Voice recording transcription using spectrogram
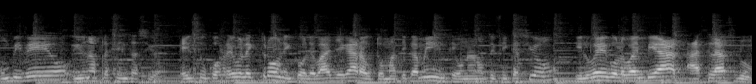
un video y una presentación. En su correo electrónico le va a llegar automáticamente una notificación y luego le va a enviar a Classroom.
